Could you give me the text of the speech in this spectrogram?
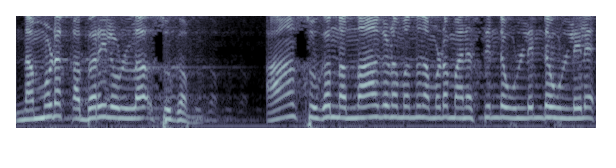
നമ്മുടെ കബറിലുള്ള സുഖം ആ സുഖം നന്നാകണമെന്ന് നമ്മുടെ മനസ്സിന്റെ ഉള്ളിന്റെ ഉള്ളിലെ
